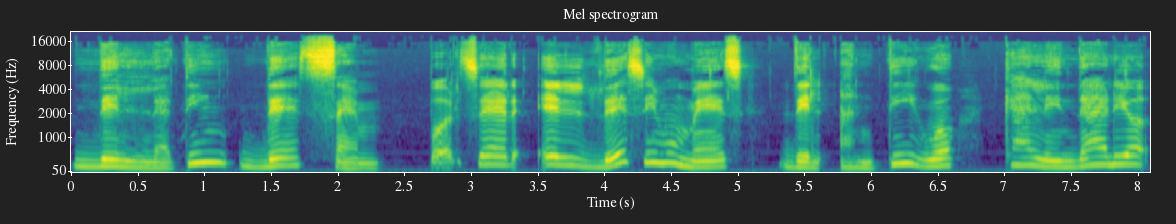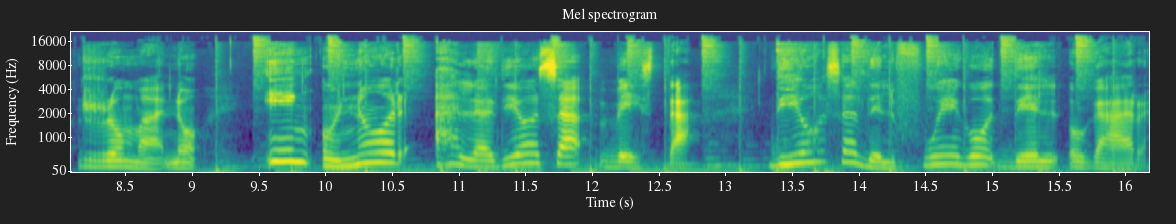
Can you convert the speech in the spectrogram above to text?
del latín decem, por ser el décimo mes del antiguo calendario romano en honor a la diosa Vesta, diosa del fuego del hogar.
